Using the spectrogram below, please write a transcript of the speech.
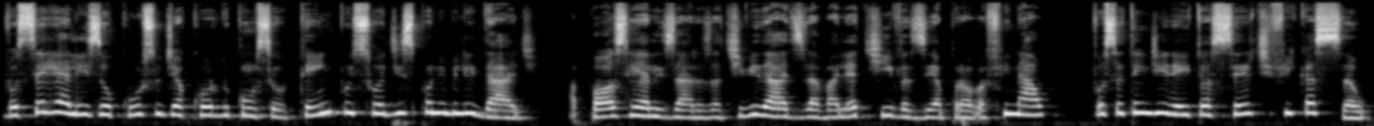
Você realiza o curso de acordo com seu tempo e sua disponibilidade. Após realizar as atividades avaliativas e a prova final, você tem direito à certificação.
